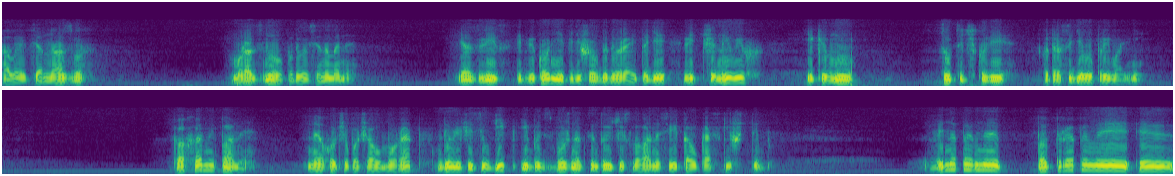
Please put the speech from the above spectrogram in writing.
але ця назва. Мурат знову подивився на мене. Я зліз з підвіконня і підійшов до дверей, тоді відчинив їх і кивнув цуцичкові, котра сиділа у приймальні. Коханий пане, неохоче почав Мурат, дивлячись у бік і безбожно акцентуючи слова на свій кавказький штиб. Ви, напевне, потрапили е,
